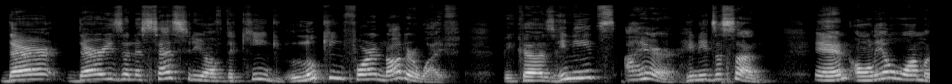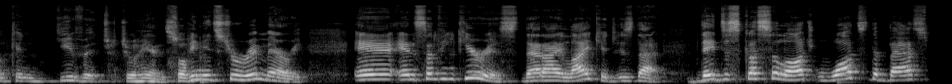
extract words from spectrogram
there there is a necessity of the king looking for another wife because he needs a heir, he needs a son, and only a woman can give it to him. So he needs to remarry. And, and something curious that I like it is that they discuss a lot what's the best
